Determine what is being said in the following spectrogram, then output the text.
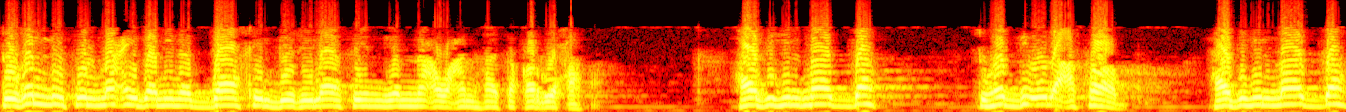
تغلف المعدة من الداخل بغلاف يمنع عنها تقرحها. هذه المادة تهدئ الأعصاب. هذه المادة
